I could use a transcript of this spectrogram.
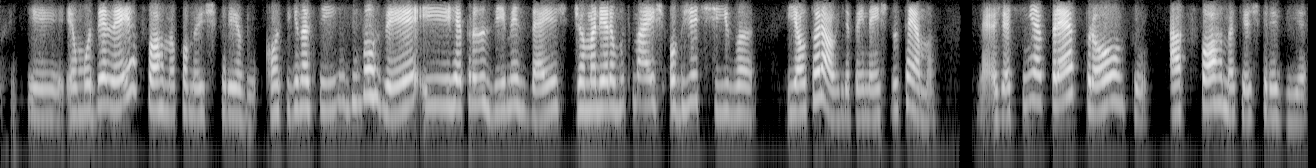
porque eu modelei a forma como eu escrevo, conseguindo assim desenvolver e reproduzir minhas ideias de uma maneira muito mais objetiva e autoral, independente do tema. Né? Eu já tinha pré-pronto a forma que eu escrevia.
